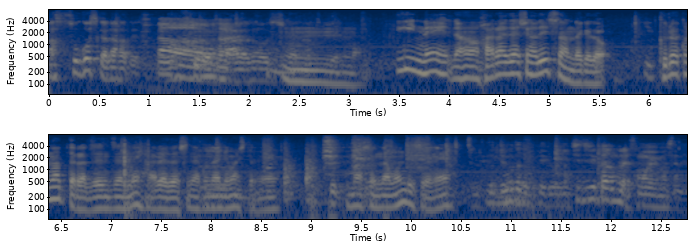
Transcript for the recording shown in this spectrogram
あそこしかなかったです。あーそうあのしかなくて。うん。いいね。あの払い出しが出てたんだけど暗くなったら全然ね払い出しなくなりましたねまあそんなもんですよね。自分たちも結局1時間ぐらいさまよいましたね。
